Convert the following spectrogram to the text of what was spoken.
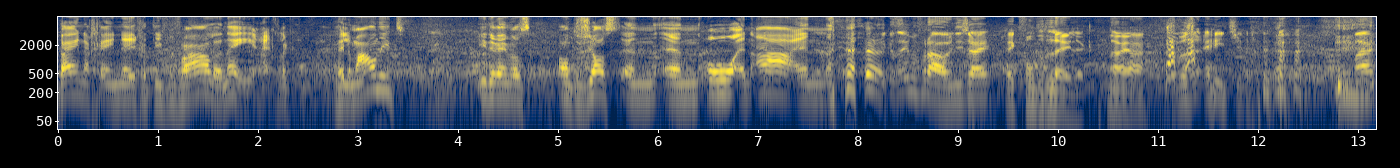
bijna geen negatieve verhalen. Nee, eigenlijk helemaal niet. Iedereen was enthousiast en, en oh en ah. En Ik had één mevrouw en die zei, ik vond het lelijk. Nou ja, dat was er eentje. maar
